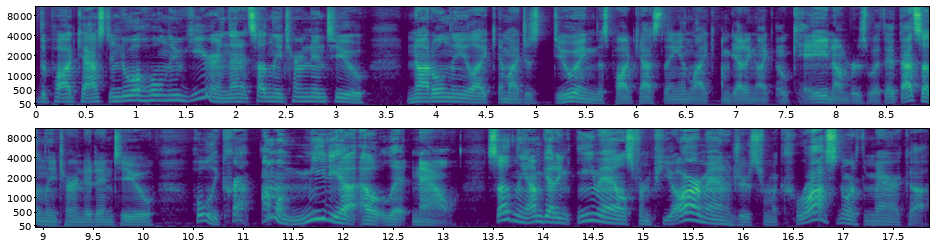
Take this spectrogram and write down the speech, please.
the podcast into a whole new gear and then it suddenly turned into not only like am I just doing this podcast thing and like I'm getting like okay numbers with it, that suddenly turned it into holy crap, I'm a media outlet now. Suddenly I'm getting emails from PR managers from across North America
